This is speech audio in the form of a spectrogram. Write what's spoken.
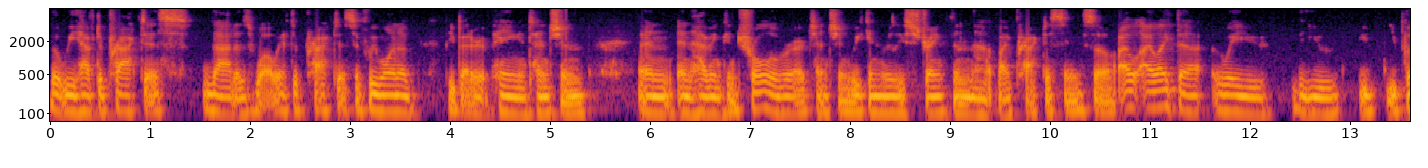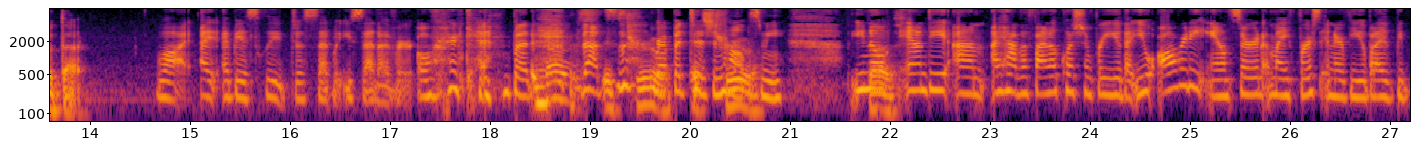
but we have to practice that as well. We have to practice if we want to be better at paying attention and and having control over our attention. We can really strengthen that by practicing. So I, I like that the way you you you you put that. Well, I, I basically just said what you said over over again, but that's repetition helps me. You know, does. Andy, um, I have a final question for you that you already answered my first interview, but I'd be,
